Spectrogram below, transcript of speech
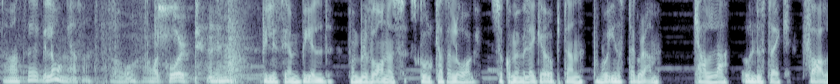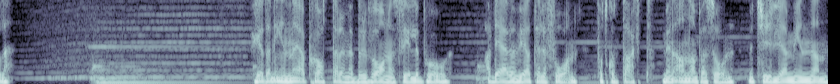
Han var inte lång alltså. Jo, han var kort. Mm. Vill ni se en bild från Bulvanens skolkatalog så kommer vi lägga upp den på vår Instagram, kalla understreck fall. Redan innan jag pratade med Bulvanens lillebror hade jag även via telefon fått kontakt med en annan person med tydliga minnen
